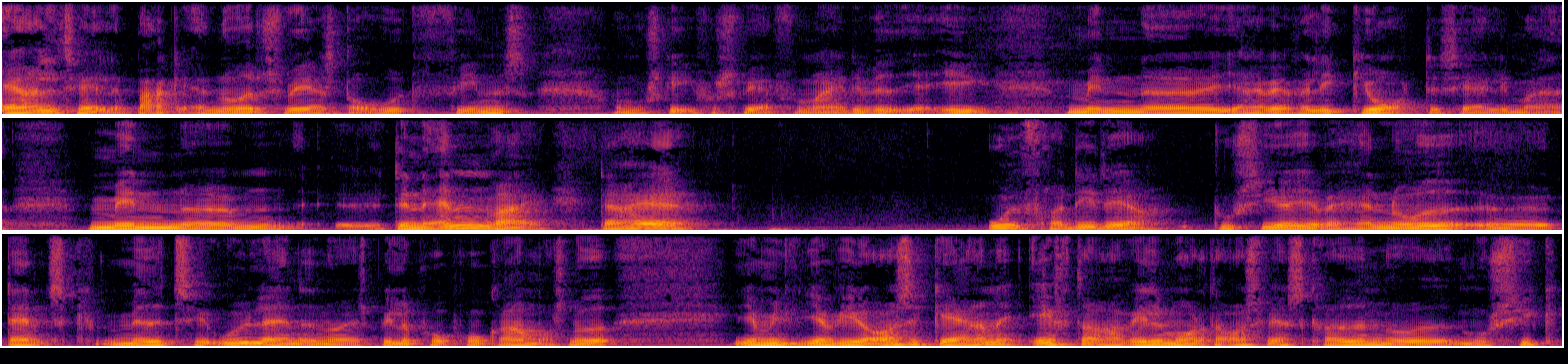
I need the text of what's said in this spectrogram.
ærligt talt, at Bach er noget af det sværeste, der overhovedet findes. Og måske for svært for mig, det ved jeg ikke. Men øh, jeg har i hvert fald ikke gjort det særlig meget. Men øh, øh den anden vej, der har jeg ud fra det der, du siger, at jeg vil have noget øh, dansk med til udlandet, når jeg spiller på program og sådan noget. Jamen, jeg vil også gerne, efter Ravel, må der også være skrevet noget musik,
